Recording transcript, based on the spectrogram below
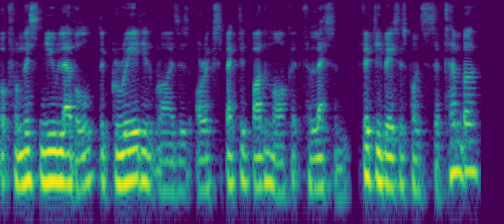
but from this new level, the gradient rises are expected by the market to lessen. 50 basis points in September,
